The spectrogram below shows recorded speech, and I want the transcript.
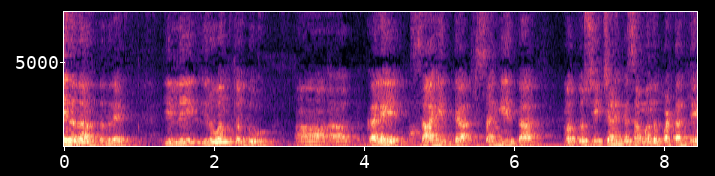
ಏನದ ಅಂತಂದ್ರೆ ಇಲ್ಲಿ ಇರುವಂತದ್ದು ಕಲೆ, ಸಾಹಿತ್ಯ, ಸಂಗೀತ ಮತ್ತು ಶಿಕ್ಷಣಕ್ಕೆ ಸಂಬಂಧಪಟ್ಟಂತೆ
